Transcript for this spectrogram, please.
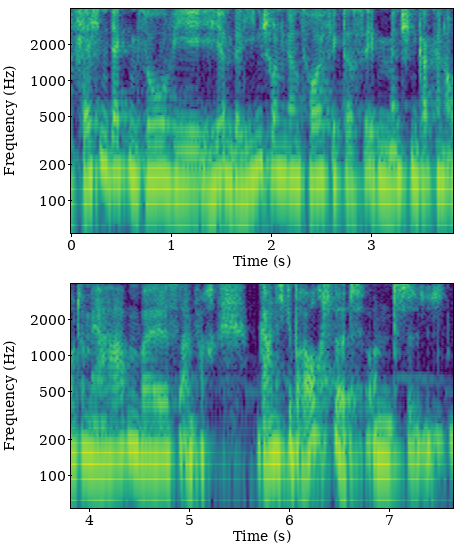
flächendeckend so wie hier in Berlin schon ganz häufig, dass eben Menschen gar kein Auto mehr haben, weil es einfach gar nicht gebraucht wird. Und äh,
